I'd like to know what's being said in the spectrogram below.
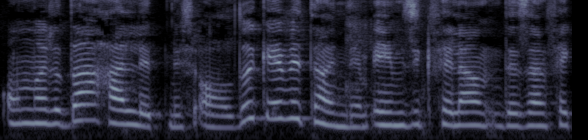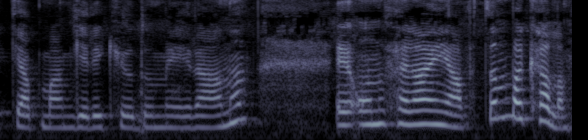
Onları da halletmiş olduk. Evet annem emzik falan dezenfekt yapmam gerekiyordu Meyra'nın. E, onu falan yaptım. Bakalım.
